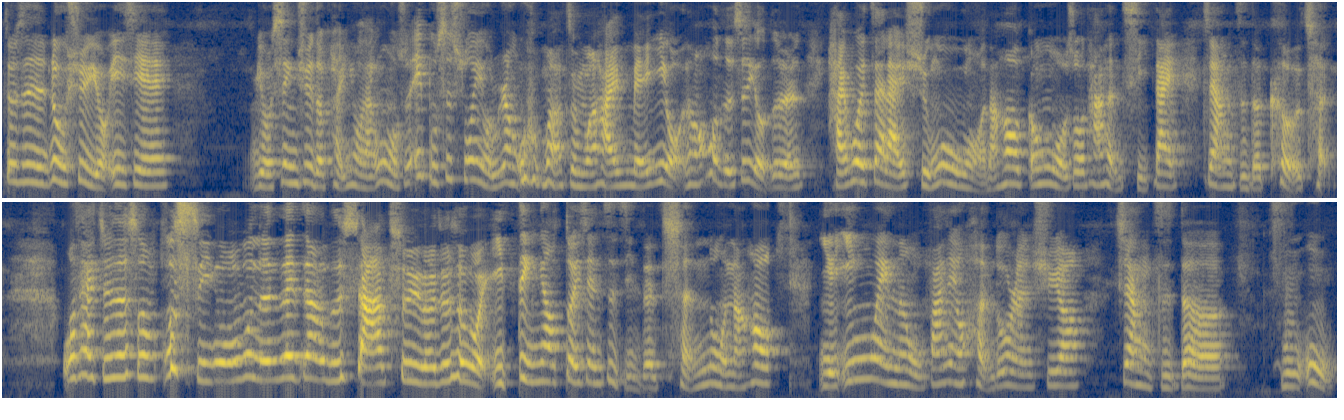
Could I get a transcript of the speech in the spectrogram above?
就是陆续有一些有兴趣的朋友来问我说：“哎，不是说有任务吗？怎么还没有？”然后或者是有的人还会再来询问我，然后跟我说他很期待这样子的课程。我才觉得说不行，我不能再这样子下去了。就是我一定要兑现自己的承诺，然后也因为呢，我发现有很多人需要这样子的服务，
